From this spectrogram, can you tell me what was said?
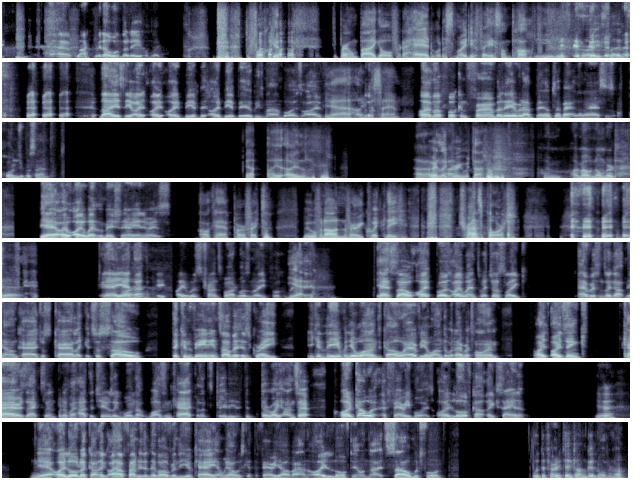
uh, Black Widow underneath. I'm like, the fucking the brown bag over the head with a smiley face on top. Jesus Christ, lads. nah, you see, I, I, I'd be a bit, I'd be a boobies man, boys. I've, Yeah, I'm the same. I'm a fucking firm believer that boobs are better than asses, hundred percent. Yeah, I I'll Uh, I'll I- agree with that. I'm I'm outnumbered. Yeah, I, I went with missionary, anyways. Okay, perfect. Moving on very quickly. Transport. Yeah. Yeah, yeah, I- that I was transport, wasn't I? Fucking Yeah. Tim. Yeah, so I was I went with just like ever since I got my own car, I just car. Like it's just so the convenience of it is great. You can leave when you want, go wherever you want at whatever time. I I think car is excellent, but if I had to choose like one that wasn't car, because that's clearly the, the right answer, I'd go with a ferry, boys. I love got like sailing. Yeah. Yeah, I love like, got, like I have family that live over in the UK, and we always get the ferry over, and I love doing that. It's so much fun. Would the ferry take long getting over, no?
